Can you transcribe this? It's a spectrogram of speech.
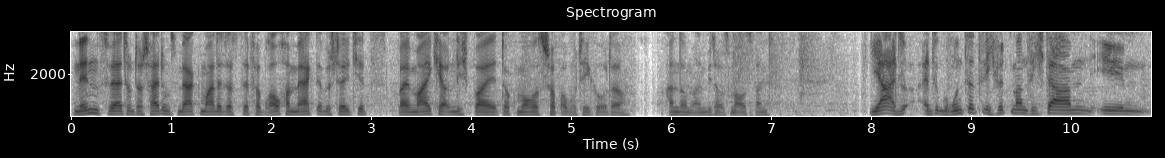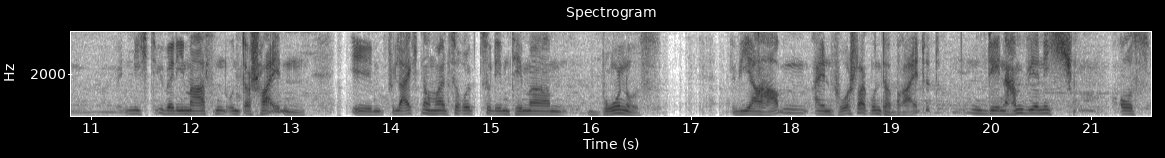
nennenswerte Unterscheidungsmerkmale, dass der Verbraucher merkt, er bestellt jetzt bei MyCare und nicht bei Doc Morris Shop Apotheke oder anderem Anbieter aus dem Ausland? Ja, also, also grundsätzlich wird man sich da ähm, nicht über die Maßen unterscheiden. Ähm, vielleicht nochmal zurück zu dem Thema Bonus. Wir haben einen Vorschlag unterbreitet, den haben wir nicht aus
